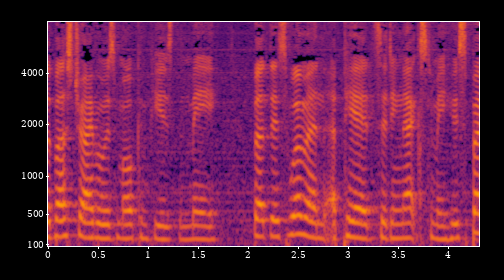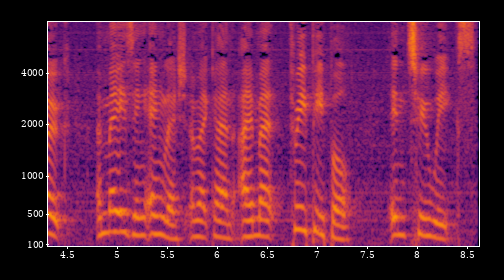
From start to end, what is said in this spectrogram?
The bus driver was more confused than me. But this woman appeared sitting next to me who spoke amazing English. And again, I met three people in two weeks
